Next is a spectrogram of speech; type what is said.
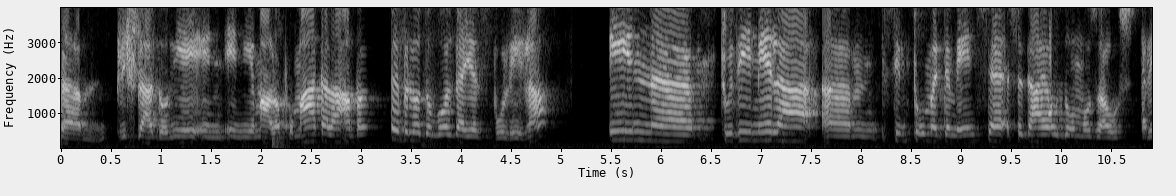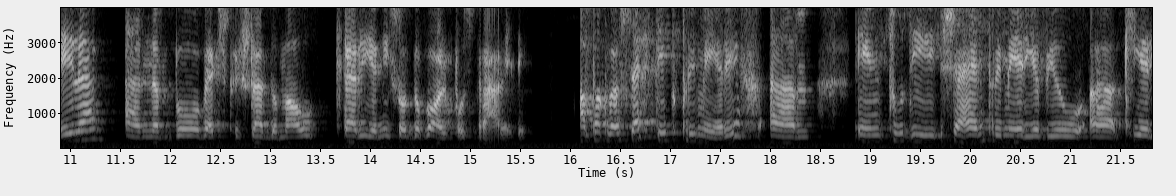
um, prišla do nje in, in ji malo pomagala, ampak to je bilo dovolj, da je zbolela. In uh, tudi imela um, simptome demence, sedaj je v domu za ustarele, ne bo več prišla domov, ker je niso dovolj pozdravili. Ampak v vseh teh primerih, um, in tudi še en primer je bil, uh, kjer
